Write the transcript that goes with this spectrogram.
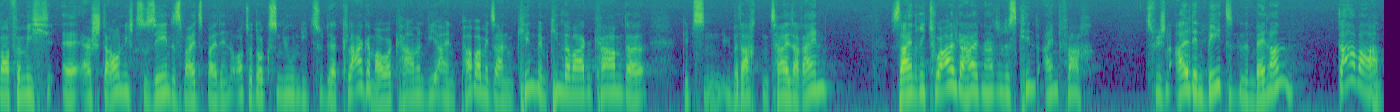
war für mich äh, erstaunlich zu sehen, das war jetzt bei den orthodoxen Juden, die zu der Klagemauer kamen, wie ein Papa mit seinem Kind mit dem Kinderwagen kam, da gibt es einen überdachten Teil da rein, sein Ritual gehalten hat und das Kind einfach zwischen all den betenden Männern da war.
